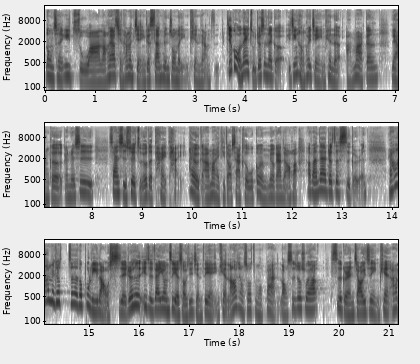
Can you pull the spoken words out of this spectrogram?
弄成一组啊，然后要请他们剪一个三分钟的影片这样子。结果我那组就是那个已经很会剪影片的阿嬷，跟两个感觉是三十岁左右的太太，还有一个阿嬷还提早下课，我根本没有跟他讲话。啊，反正大概就这四个人，然后他们就真的都不理老师，欸，就是一直在用自己的手机剪自己的影片。然后想说怎么办？老师就说要四个人交一支影片啊，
